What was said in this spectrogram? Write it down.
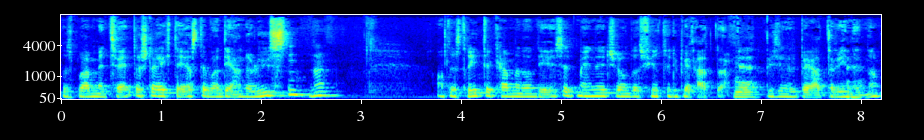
Das war mein zweiter Streich. Der erste waren die Analysten. Ne? Und das dritte kamen dann die Asset Manager und das vierte die Berater, ja. bzw. Beraterinnen. Ja. Ne?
